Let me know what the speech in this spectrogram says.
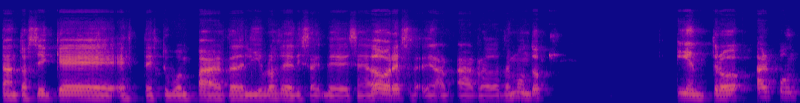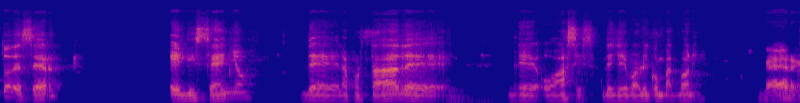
tanto así que este, estuvo en parte de libros de, diseñadores alrededor del mundo y entró al punto de ser el diseño de la portada de, Oasis, de J Balvin con Bad Bunny. Verga,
